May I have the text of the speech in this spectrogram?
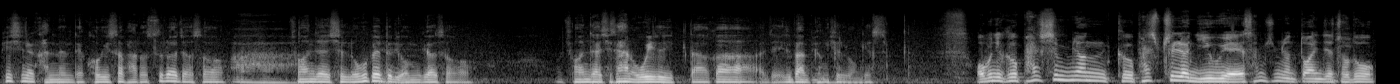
피신을 갔는데 거기서 바로 쓰러져서 아. 중환자실로 후배들이 옮겨서 중환자실에 한 5일 있다가 이제 일반 병실로 옮겼습니다. 어머니 그 80년 그 87년 이후에 30년 동안 이제 저도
